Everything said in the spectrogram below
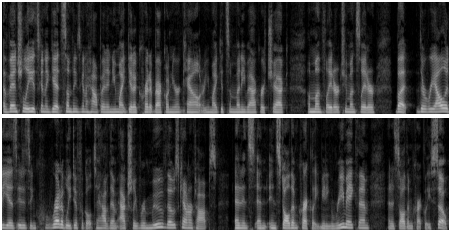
eventually it's going to get something's going to happen and you might get a credit back on your account or you might get some money back or a check a month later, two months later. But the reality is, it is incredibly difficult to have them actually remove those countertops and, ins- and install them correctly, meaning remake them and install them correctly. So,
